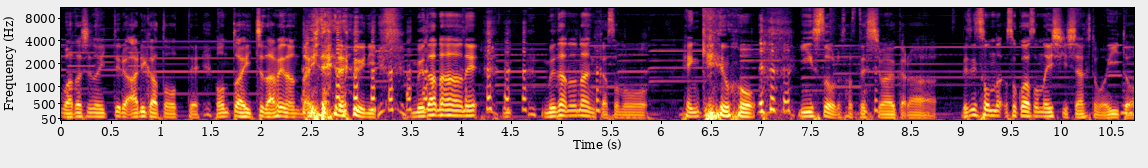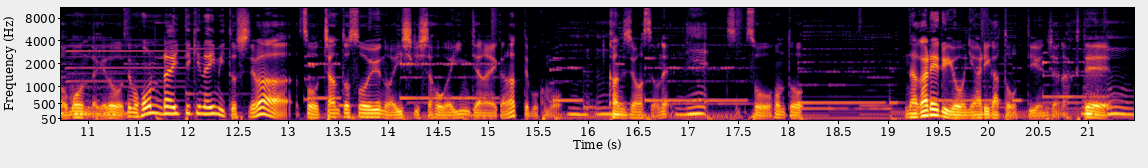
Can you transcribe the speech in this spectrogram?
私の言ってるありがとうって本当は言っちゃダメなんだみたいな風に 無駄なね無駄ななんかその偏見をインストールさせてしまうから別にそんなそこはそんな意識しなくてもいいとは思うんだけど、うん。でも本来的な意味としてはそうちゃんとそういうのは意識した方がいいんじゃないかなって僕もうんうん。感じてますよね、ね。そそう本当流れるようにありがとうっていうんじゃなくて、うんうん。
